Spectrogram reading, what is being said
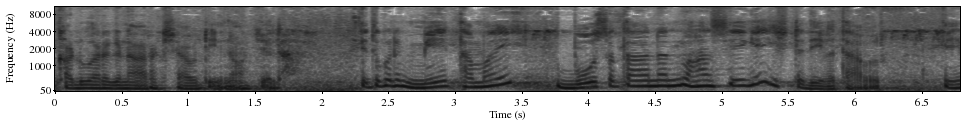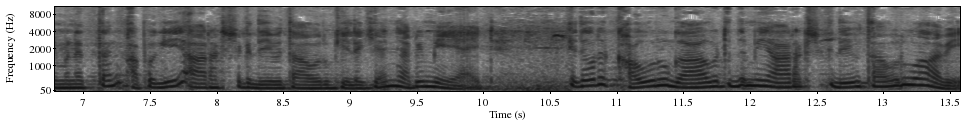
කඩු අරගෙන ආරක්ෂාවට ඉන්නවා කියලා. එතකොට මේ තමයි බෝසතාණන් වහන්සේගේ ඉෂ්ට දේවතාවරු. එහෙම නැත්නම් අපගේ ආරක්ෂක දේවතාවරු කියලා කියන්නේ අපි මේ අයට. එතකොට කවුරු ගාවටද මේ ආරක්ෂක දේවතාවරු ආවේ?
